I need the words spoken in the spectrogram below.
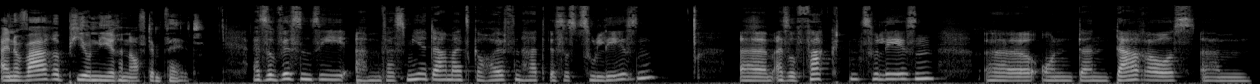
Eine wahre Pionierin auf dem Feld. Also wissen Sie, ähm, was mir damals geholfen hat, ist es zu lesen, ähm, also Fakten zu lesen äh, und dann daraus ähm,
